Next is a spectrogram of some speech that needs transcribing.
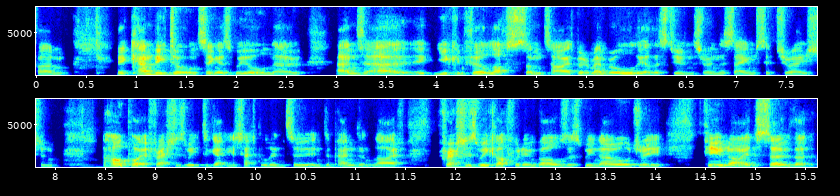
fun. It can be daunting, as we all know, and uh, it, you can feel lost sometimes. But remember, all the other students are in the same situation. The whole point of Freshers Week to get you settled into independent life. Freshers Week often involves, as we know, Audrey, few nights so that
